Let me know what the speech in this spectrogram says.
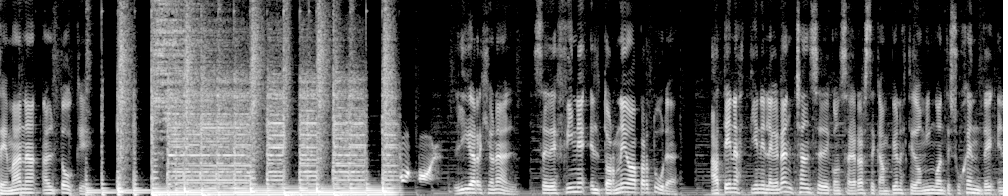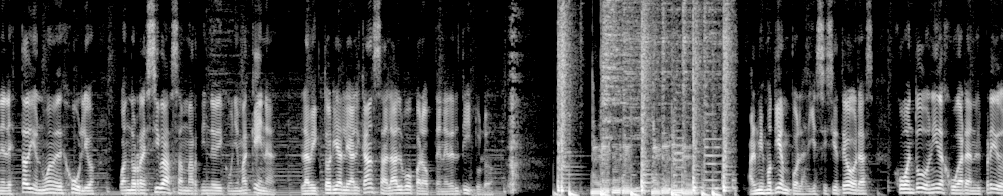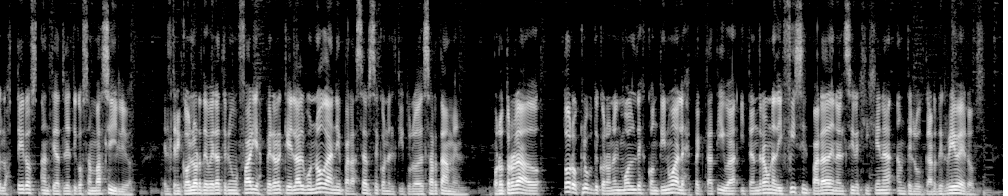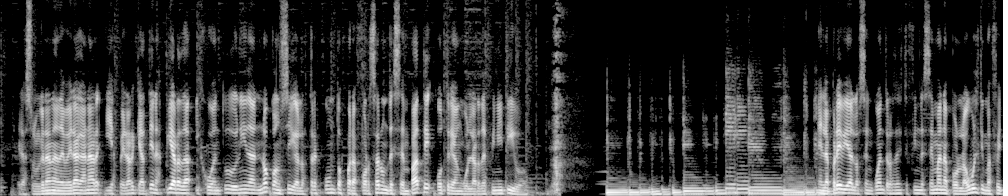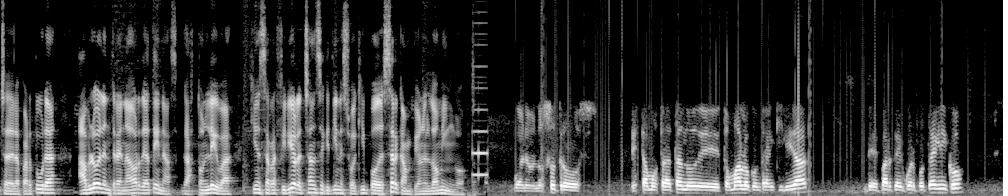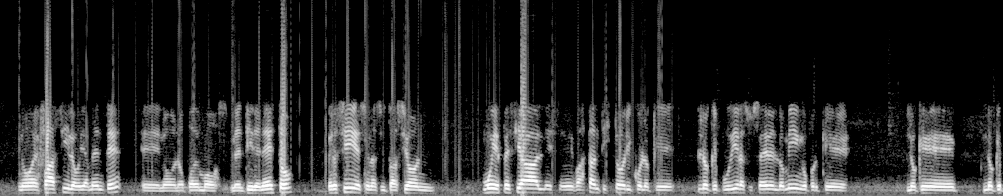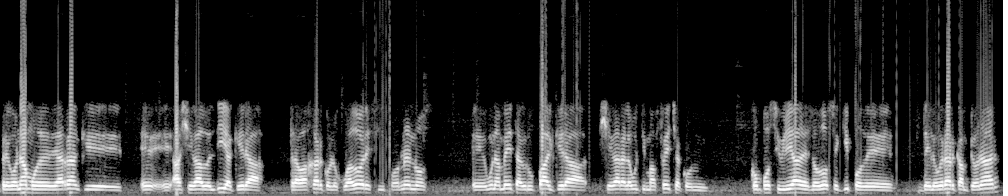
Semana al toque. Liga Regional. Se define el torneo Apertura. Atenas tiene la gran chance de consagrarse campeón este domingo ante su gente en el Estadio 9 de Julio cuando reciba a San Martín de Vicuña Maquena. La victoria le alcanza al Albo para obtener el título. Al mismo tiempo, las 17 horas, Juventud Unida jugará en el predio de los Teros ante Atlético San Basilio. El tricolor deberá triunfar y esperar que el Albo no gane para hacerse con el título del certamen. Por otro lado, Toro Club de Coronel Moldes continúa la expectativa y tendrá una difícil parada en Alcire Gijena ante Lutgardis Riveros. El azulgrana deberá ganar y esperar que Atenas pierda y Juventud Unida no consiga los tres puntos para forzar un desempate o triangular definitivo. En la previa a los encuentros de este fin de semana por la última fecha de la apertura, habló el entrenador de Atenas, Gastón Leva, quien se refirió a la chance que tiene su equipo de ser campeón el domingo. Bueno, nosotros estamos tratando de tomarlo con tranquilidad de parte del cuerpo técnico. No es fácil, obviamente, eh, no, no podemos mentir en esto, pero sí es una situación muy especial, es bastante histórico lo que lo que pudiera suceder el domingo, porque lo que, lo que pregonamos desde arranque eh, eh, ha llegado el día, que era trabajar con los jugadores y ponernos eh, una meta grupal, que era llegar a la última fecha con, con posibilidades los dos equipos de, de lograr campeonar.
